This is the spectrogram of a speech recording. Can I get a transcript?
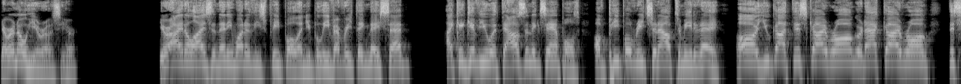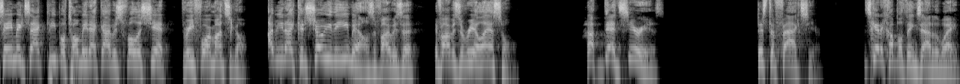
There are no heroes here. You're idolizing any one of these people and you believe everything they said. I could give you a thousand examples of people reaching out to me today. Oh, you got this guy wrong or that guy wrong. The same exact people told me that guy was full of shit three, four months ago. I mean, I could show you the emails if I was a if I was a real asshole. I'm dead serious. Just the facts here. Let's get a couple things out of the way.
